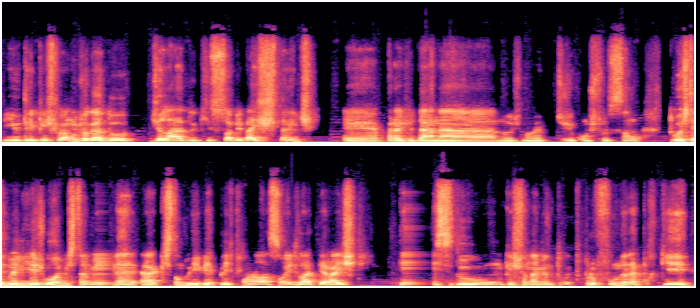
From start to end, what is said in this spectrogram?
e o Tripicho é um jogador de lado que sobe bastante, é, para ajudar na, nos momentos de construção. Gostei do Elias Gomes também, né? A questão do River Plate com relação às laterais tem sido um questionamento muito profundo, né? Porque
